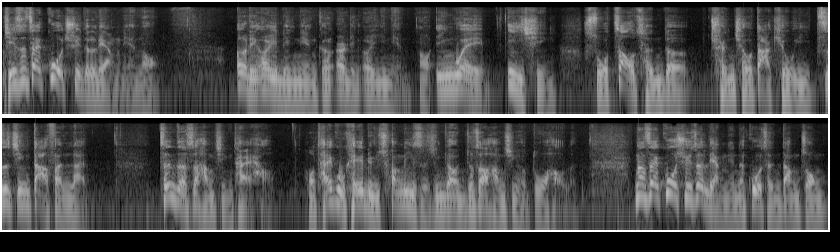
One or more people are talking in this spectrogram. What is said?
其实，在过去的两年哦。二零二零年跟二零二一年哦，因为疫情所造成的全球大 QE，资金大泛滥，真的是行情太好哦。台股可以屡创历史新高，你就知道行情有多好了。那在过去这两年的过程当中，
